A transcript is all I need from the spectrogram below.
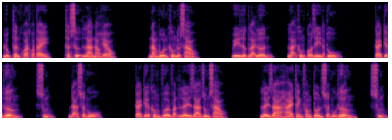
Lục thần khoát khoát tay, thật sự là nao heo. Năm bốn không được sao? Uy lực lại lớn, lại không có gì đặc thù. Cái kia thương, súng, đã xuất ngũ. Cái kia không vừa vặn lấy ra dùng sao? Lấy ra hai thanh phong tồn xuất ngũ thương, súng,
